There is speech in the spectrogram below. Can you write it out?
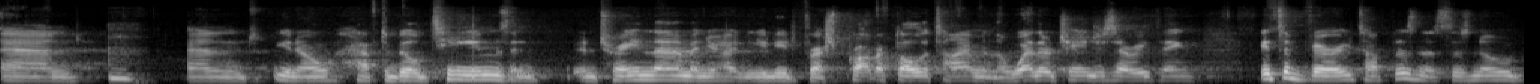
and mm. and you know have to build teams and and train them, and you have, you need fresh product all the time, and the weather changes everything. It's a very tough business. There's no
